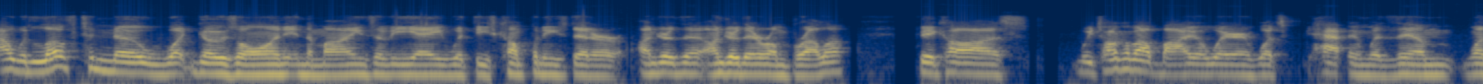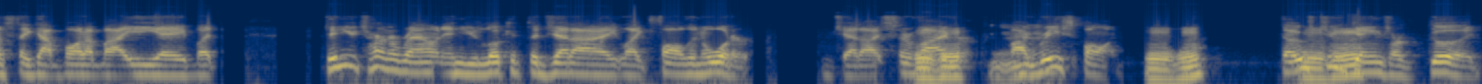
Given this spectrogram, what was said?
I would love to know what goes on in the minds of EA with these companies that are under the under their umbrella, because we talk about Bioware and what's happened with them once they got bought up by EA, but then you turn around and you look at the Jedi like Fallen Order, Jedi Survivor by Mhm. Respawn. hmm Those two Mhm. games are good.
